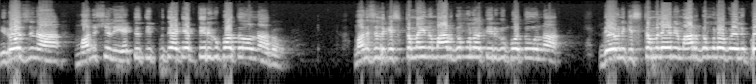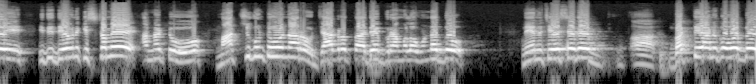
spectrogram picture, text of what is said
ఈ రోజున మనుషులు ఎటు తిప్పితే అటే తిరిగిపోతూ ఉన్నారు. మనుషులకు ఇష్టమైన మార్గంలో తిరిగిపోతూ ఉన్నారు దేవునికి ఇష్టం లేని మార్గంలోకి వెళ్ళిపోయి ఇది దేవునికి ఇష్టమే అన్నట్టు మార్చుకుంటూ ఉన్నారు. జాగ్రత్త అదే భ్రమలో ఉండొద్దు. నేను చేసేదే భక్తి అనుకోవద్దు.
